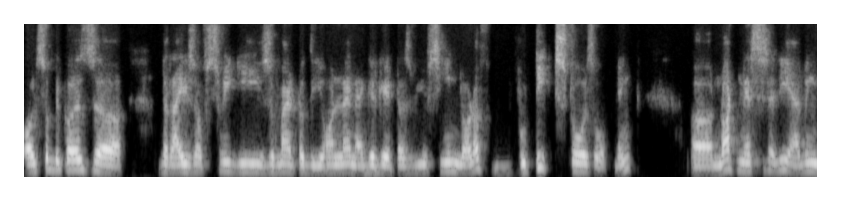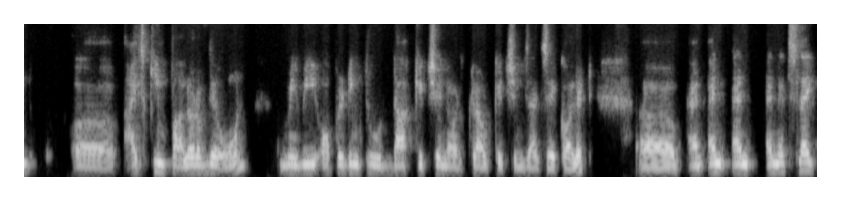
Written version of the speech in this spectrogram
also because the rise of swiggy zomato the online aggregators. We've seen a lot of boutique stores opening uh, not necessarily having uh, ice cream parlor of their own maybe operating through dark kitchen or cloud kitchens as they call it uh, and and and and it's like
